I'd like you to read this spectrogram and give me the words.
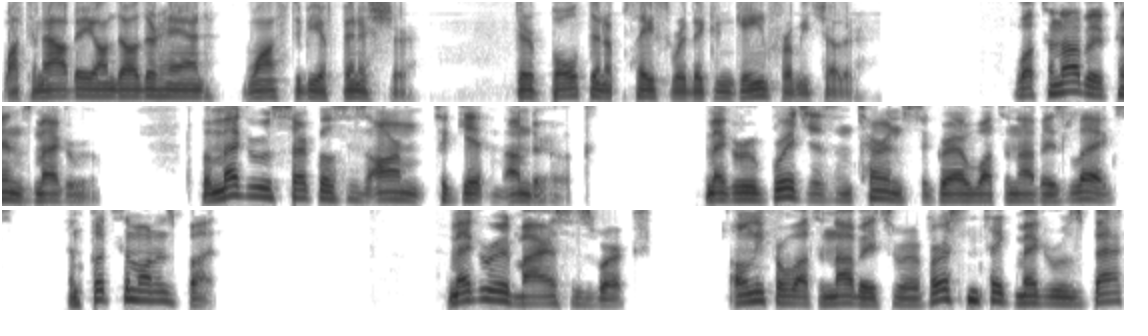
Watanabe, on the other hand, wants to be a finisher. They're both in a place where they can gain from each other. Watanabe pins Meguru, but Meguru circles his arm to get an underhook. Meguru bridges and turns to grab Watanabe's legs and puts him on his butt. Meguru admires his work, only for Watanabe to reverse and take Meguru's back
